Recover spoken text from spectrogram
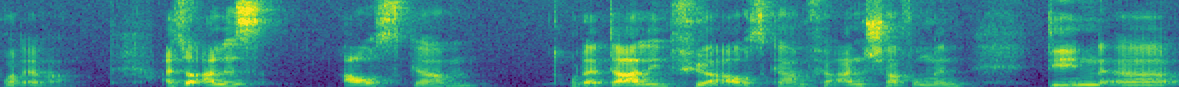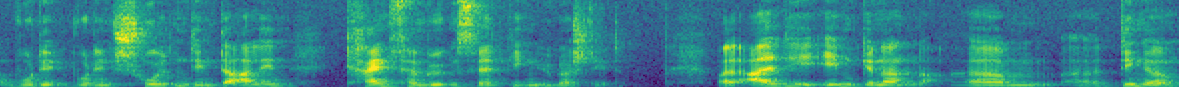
whatever. Also alles Ausgaben oder Darlehen für Ausgaben, für Anschaffungen, den, äh, wo, de, wo den Schulden, dem Darlehen kein Vermögenswert gegenübersteht. Weil all die eben genannten ähm, äh, Dinge,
